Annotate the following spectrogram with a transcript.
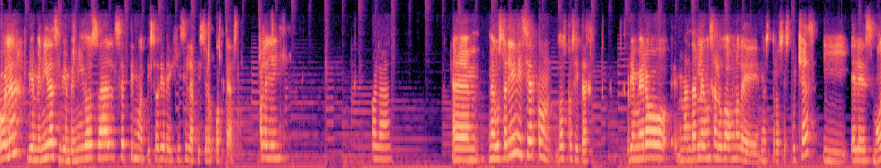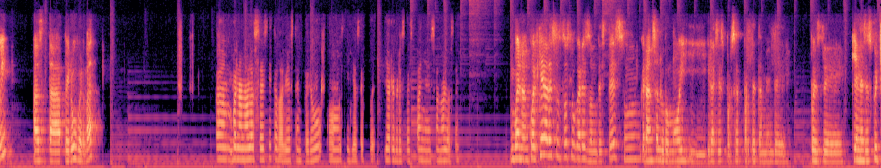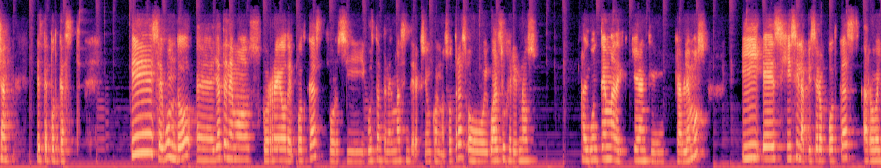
Hola, bienvenidas y bienvenidos al séptimo episodio de Gisi Lapicero Podcast. Hola Jay. Hola. Em, me gustaría iniciar con dos cositas. Primero, mandarle un saludo a uno de nuestros escuchas y él es Moy, hasta Perú, ¿verdad? bueno, no lo sé si todavía está en Perú o si ya se fue, ya regresó a España, eso no lo sé. Bueno, en cualquiera de esos dos lugares donde estés, un gran saludo Moy y gracias por ser parte también de, pues, de quienes escuchan este podcast. Y segundo, eh, ya tenemos correo del podcast por si gustan tener más interacción con nosotras o igual sugerirnos algún tema del que quieran que, que hablemos. Y es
